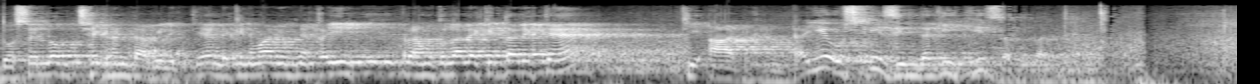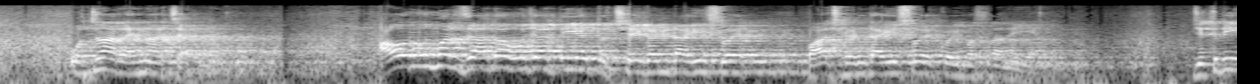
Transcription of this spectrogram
दूसरे लोग छः घंटा भी लिखते हैं, लेकिन इमाम इब्ने क़य्यम रहमतुल्लाह कितना लिखते हैं? कि आठ घंटा। ये उसकी ज़िंदगी की ज़रूरत है। उतना रहना चाहिए। और उम्र ज़्यादा हो जाती है तो छह घंटा ही सोए। पाँच घंटा ही सोए, कोई मसला नहीं है। जितनी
